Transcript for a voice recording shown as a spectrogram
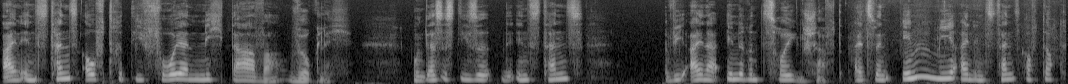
eine Instanz auftritt, die vorher nicht da war, wirklich. Und das ist diese Instanz wie einer inneren Zeugenschaft, als wenn in mir eine Instanz auftaucht.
